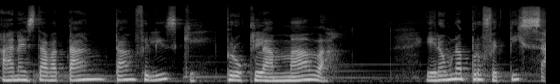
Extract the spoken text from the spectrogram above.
Ana estaba tan, tan feliz que proclamaba era una profetisa,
